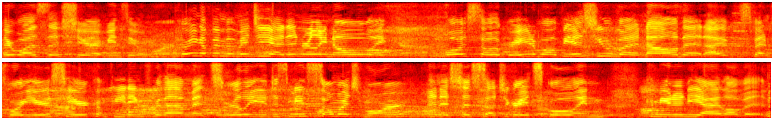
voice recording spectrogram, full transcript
there was this year, it means even more. Growing up in Bemidji, I didn't really know like what was so great about BSU, but now that I've spent four years here competing for them, it's really it just means so much more, and it's just such a great school and community. I love it.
